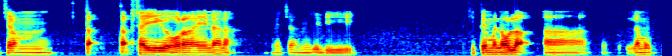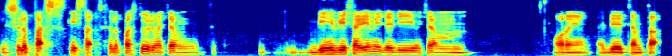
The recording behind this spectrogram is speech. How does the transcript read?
macam tak tak percaya orang lain dah lah. Macam jadi kita menolak uh, lama, selepas kisah selepas tu dia macam behavior saya ni jadi macam orang yang dia macam tak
